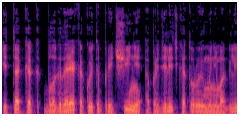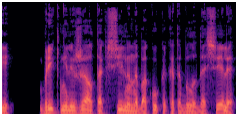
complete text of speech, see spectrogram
и так как, благодаря какой-то причине, определить которую мы не могли, Брик не лежал так сильно на боку, как это было доселе,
